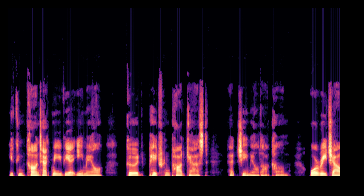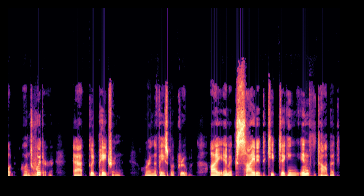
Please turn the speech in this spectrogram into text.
You can contact me via email, goodpatronpodcast at gmail.com, or reach out on Twitter at goodpatron or in the Facebook group. I am excited to keep digging into the topic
